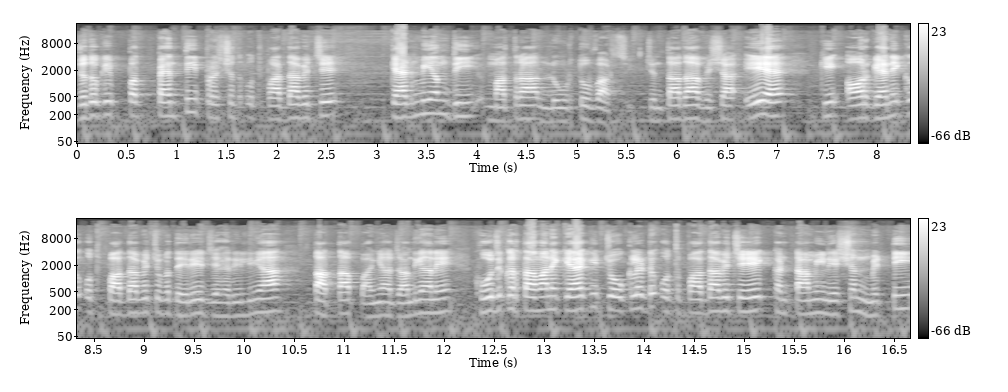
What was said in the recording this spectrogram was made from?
ਜਦੋਂ ਕਿ ਪ- 35% ਉਤਪਾਦਾਂ ਵਿੱਚ ਕੈਡਮੀਅਮ ਦੀ ਮਾਤਰਾ ਲੋੜ ਤੋਂ ਵੱਧ ਸੀ। ਚਿੰਤਾ ਦਾ ਵਿਸ਼ਾ ਇਹ ਹੈ ਕਿ ਆਰਗੈਨਿਕ ਉਤਪਾਦਾਂ ਵਿੱਚ ਵਧੇਰੇ ਜ਼ਹਿਰੀਲੀਆਂ ਤਾਤਾਂ ਪਾਈਆਂ ਜਾਂਦੀਆਂ ਨੇ। ਖੋਜਕਰਤਾਵਾਂ ਨੇ ਕਿਹਾ ਕਿ ਚਾਕਲੇਟ ਉਤਪਾਦਾਂ ਵਿੱਚ ਇਹ ਕੰਟਾਮੀਨੇਸ਼ਨ ਮਿੱਟੀ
